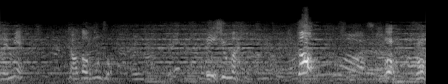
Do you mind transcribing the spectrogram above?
前面，找到公主。弟兄们，走！走走。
